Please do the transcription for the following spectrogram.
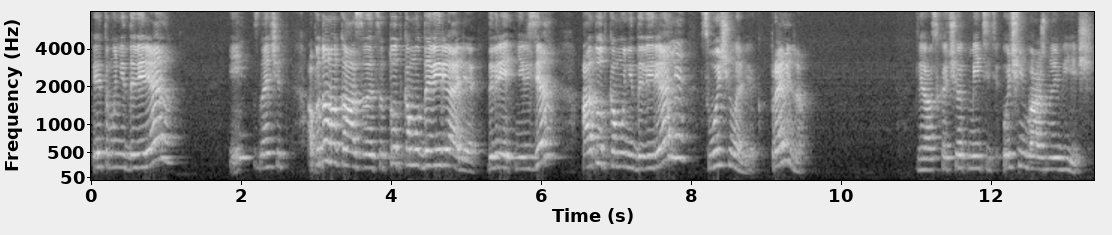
этому не доверяю, и, значит, а потом оказывается, тот, кому доверяли, доверять нельзя – а тот, кому не доверяли, свой человек. Правильно? Для вас хочу отметить очень важную вещь,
